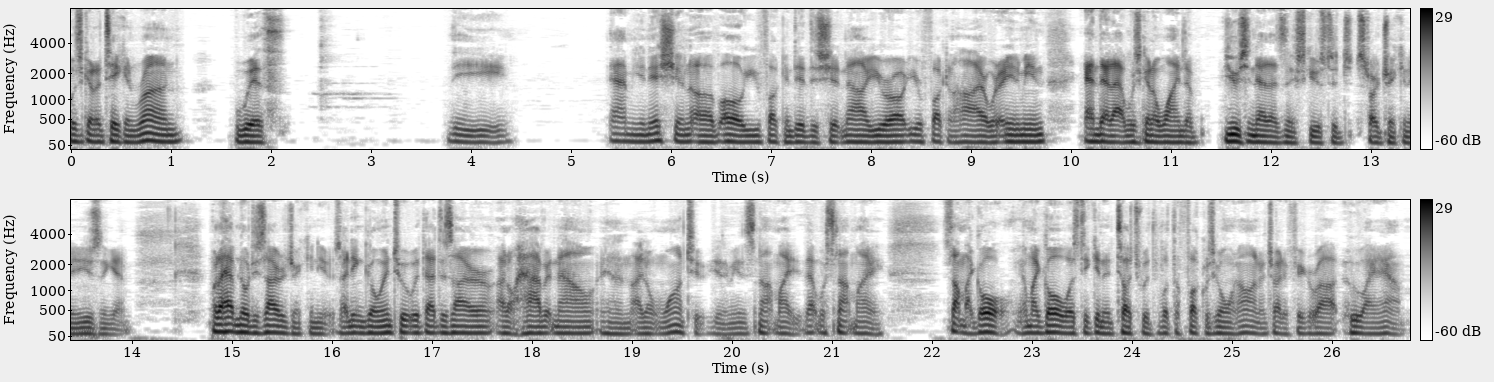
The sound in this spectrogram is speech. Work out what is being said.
was going to take and run with the ammunition of oh you fucking did this shit. Now you're you're fucking high or whatever you know what I mean? And that I was going to wind up using that as an excuse to start drinking and using again. But I have no desire to drink and use. I didn't go into it with that desire. I don't have it now and I don't want to you know what I mean? It's not my that was not my it's not my goal. You know my goal was to get in touch with what the fuck was going on and try to figure out who I am.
